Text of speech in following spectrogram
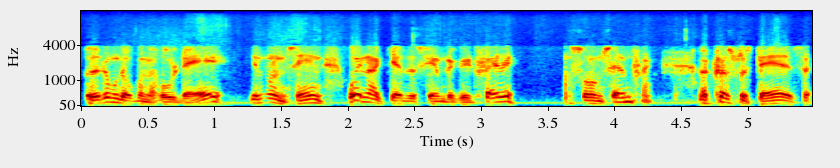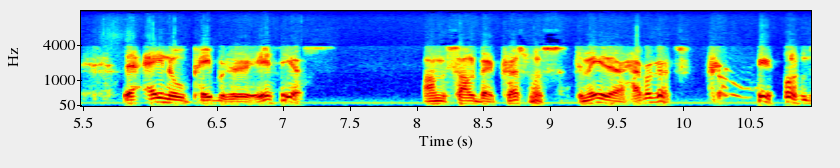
but they don't open the whole day. You know what I'm saying? Why not give the same to Good Friday? That's what I'm saying, Frank. A Christmas Day is. I know people who are atheists on celebrate Christmas. To me, they're hypocrites. you know what I'm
